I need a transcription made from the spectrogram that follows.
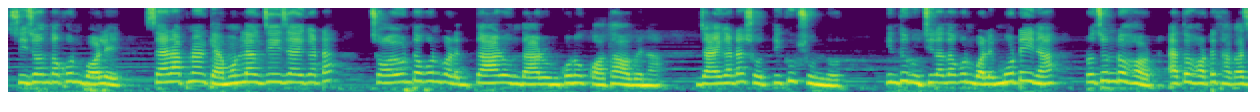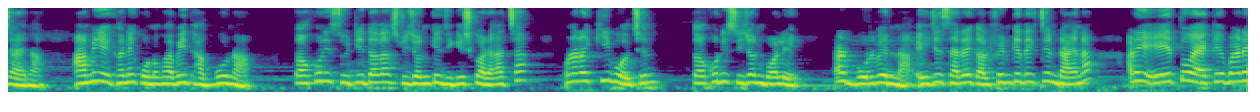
সৃজন তখন বলে, স্যার, আপনার কেমন লাগছে এই জায়গাটা? চয়ন তখন বলে, দারুণ দারুণ, কোনো কথা হবে না। জায়গাটা সত্যি খুব সুন্দর। কিন্তু রুচিরা তখন বলে, মোটেই না, প্রচণ্ড হট, এত হটে থাকা যায় না, আমি এখানে কোনোভাবেই থাকব না। তখনই সুইটির দাদা সৃজনকে জিজ্ঞেস করে আচ্ছা ওনারা কি বলছেন? তখনই সৃজন বলে, আর বলবেন না, এই যে স্যারের গার্লফ্রেন্ডকে দেখছেন ডায়না, আরে এ তো একেবারে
